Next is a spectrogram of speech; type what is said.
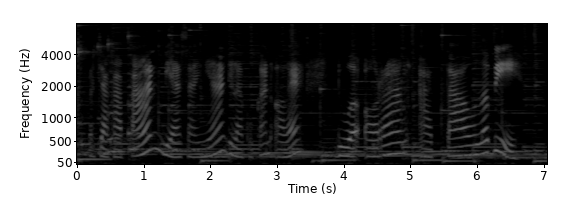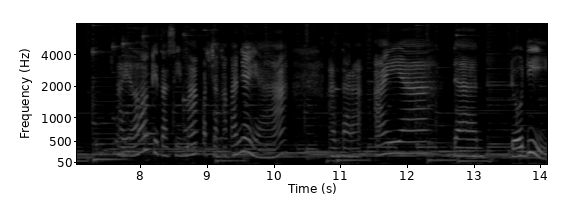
Percakapan biasanya dilakukan oleh dua orang atau lebih. Ayo kita simak percakapannya ya antara ayah dan Dodi.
